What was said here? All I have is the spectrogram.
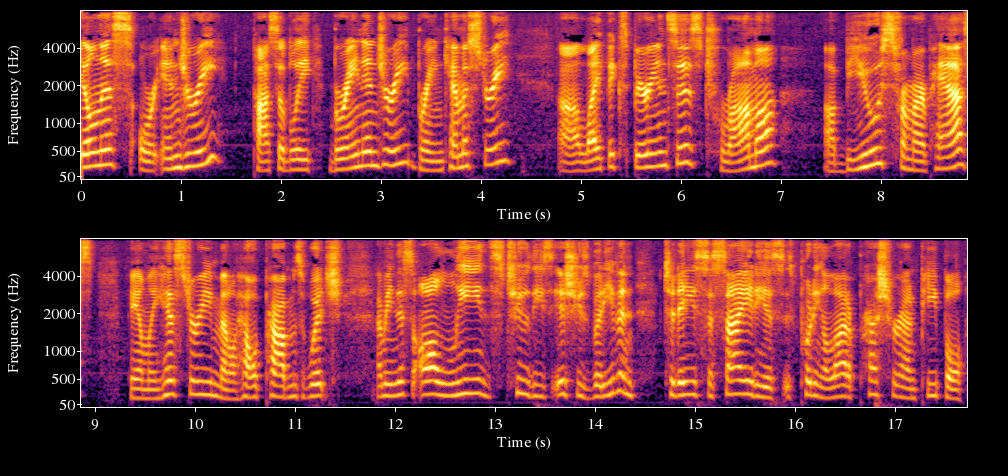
illness or injury, possibly brain injury, brain chemistry, uh, life experiences, trauma, abuse from our past, family history, mental health problems, which, I mean, this all leads to these issues. But even today's society is, is putting a lot of pressure on people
